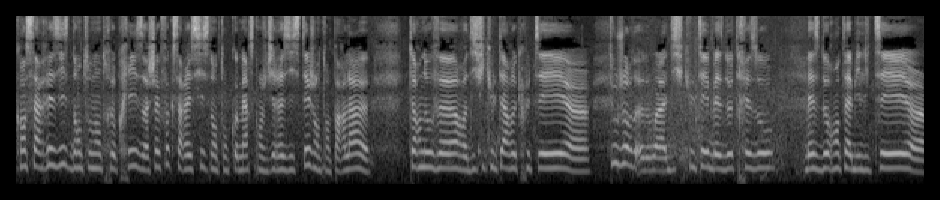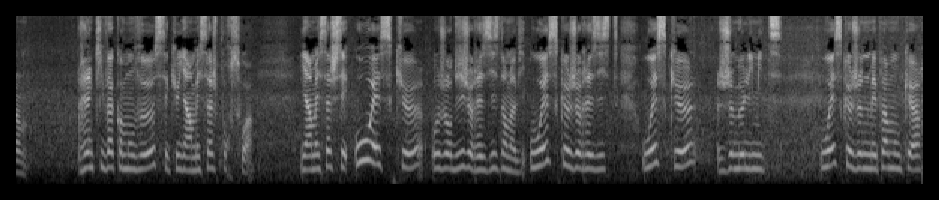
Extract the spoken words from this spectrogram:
quand ça résiste dans ton entreprise, à chaque fois que ça résiste dans ton commerce, quand je dis résister, j'entends par là euh, turnover, difficulté à recruter, euh, toujours euh, voilà, difficulté, baisse de trésor, baisse de rentabilité, rien qui va comme on veut, c'est qu'il y a un message pour soi. Il y a un message, c'est où est-ce que aujourd'hui je résiste dans ma vie? Où est-ce que je résiste? Où est-ce que je me limite? Où est-ce que je ne mets pas mon cœur?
